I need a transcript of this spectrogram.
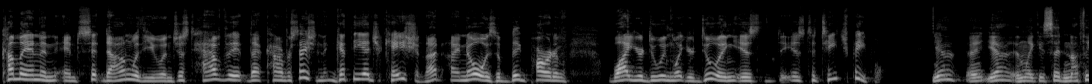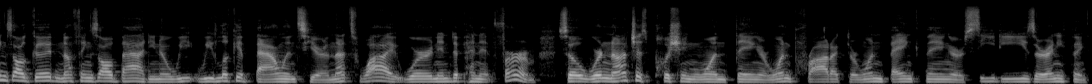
come in and, and sit down with you and just have the, that conversation and get the education. That I know is a big part of why you're doing what you're doing is is to teach people. Yeah, uh, yeah, and like I said, nothing's all good, nothing's all bad. You know, we we look at balance here, and that's why we're an independent firm. So we're not just pushing one thing or one product or one bank thing or CDs or anything.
